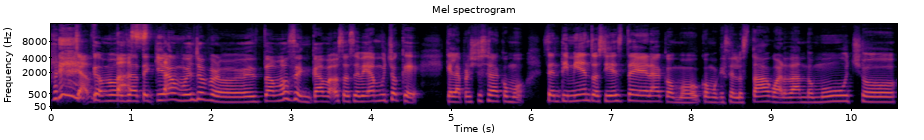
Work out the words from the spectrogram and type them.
Ya Como, o sea, te basta". quiero mucho, pero estamos en cama. O sea, se veía mucho que, que la Precious era como sentimientos y este era como, como que se lo estaba guardando mucho,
